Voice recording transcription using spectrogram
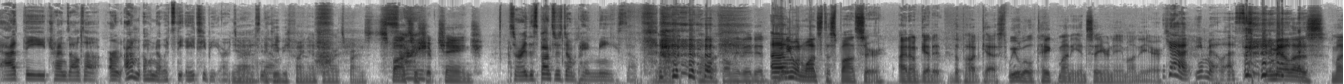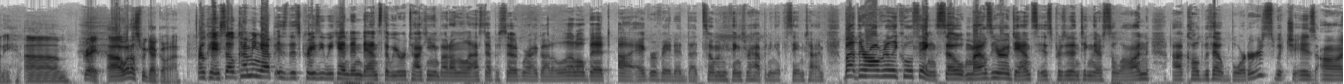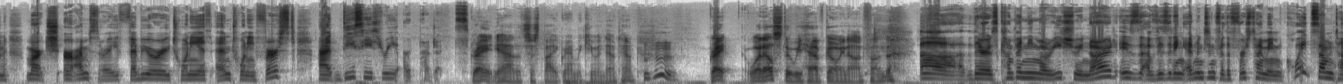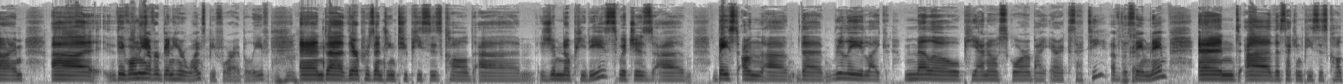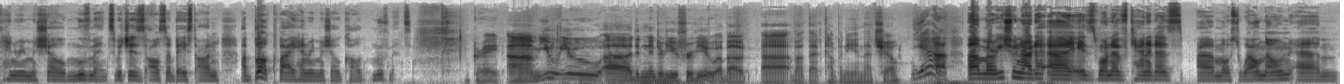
at the Transalta. Or um. Oh no, it's the ATB Arts Yeah, Barns now. ATB Financial Arts Barns sponsorship change. Sorry, the sponsors don't pay me, so. oh, if only they did. Um, if anyone wants to sponsor, I don't get it. The podcast, we will take money and say your name on the air. Yeah, email us. Email us money. Um, great. Uh, what else we got going on? Okay, so coming up is this crazy weekend in dance that we were talking about on the last episode, where I got a little bit uh, aggravated that so many things were happening at the same time. But they're all really cool things. So Mile Zero Dance is presenting their salon uh, called Without Borders, which is on March, or I'm sorry, February 20th and 21st at DC3 Art Projects. Great. Yeah, that's just by Grant MacEwan downtown. Mm-hmm. Great. What else do we have going on, Fawnda? Uh, there's Compagnie Marie Chouinard is uh, visiting Edmonton for the first time in quite some time. Uh, they've only ever been here once before, I believe, and uh, they're presenting two pieces called um, Gymnopédies, which is uh, based on uh, the really like mellow piano score by Erik Satie of the same name, and uh, the second piece is called Henri Michaux Movements, which is also based on a book by Henri Michaux called Movements. Great. Um, you you uh, did an interview for Vue about uh, about that company and that show. Yeah, uh, Marie Chouinard uh, is one of Canada's uh, most well-known um,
